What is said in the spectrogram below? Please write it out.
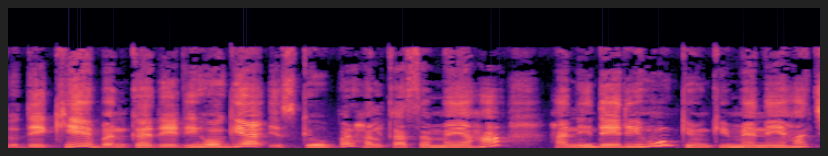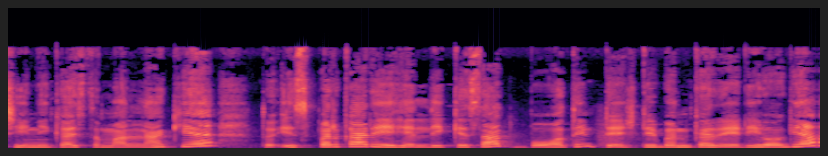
तो देखिए, बनकर रेडी हो गया। इसके ऊपर हल्का सा मैं यहाँ हनी दे रही हूँ, क्योंकि मैंने यहाँ चीनी का इस्तेमाल ना किया है। तो इस प्रकार ये हेल्दी के साथ बहुत ही टेस्टी बनकर रेडी हो गया।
